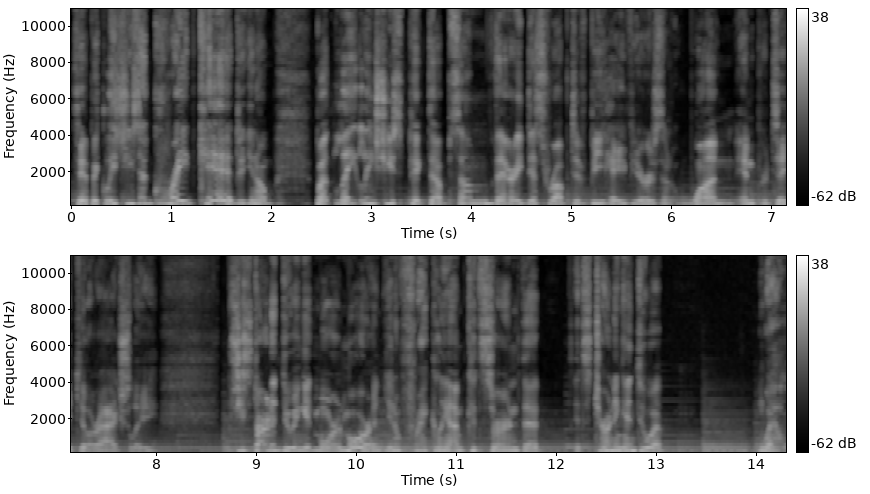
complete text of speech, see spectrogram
Typically, she's a great kid, you know, but lately she's picked up some very disruptive behaviors, and one in particular, actually. She started doing it more and more, and, you know, frankly, I'm concerned that it's turning into a. well,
